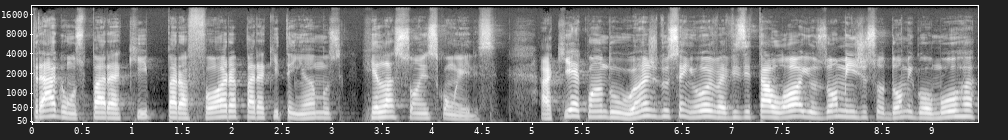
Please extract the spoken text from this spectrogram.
Tragam-os para aqui, para fora, para que tenhamos relações com eles. Aqui é quando o anjo do Senhor vai visitar Ló e os homens de Sodoma e Gomorra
